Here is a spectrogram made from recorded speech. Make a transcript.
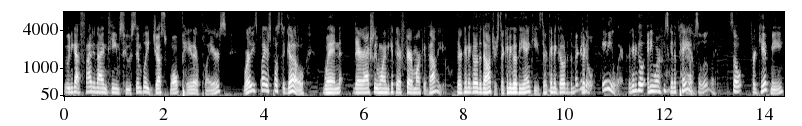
When you got five to nine teams who simply just won't pay their players, where are these players supposed to go when they're actually wanting to get their fair market value? They're going to go to the Dodgers. They're going to go to the Yankees. They're going to go to the. They're going to go anywhere. They're going to go anywhere who's going to pay them. Absolutely. So forgive me,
